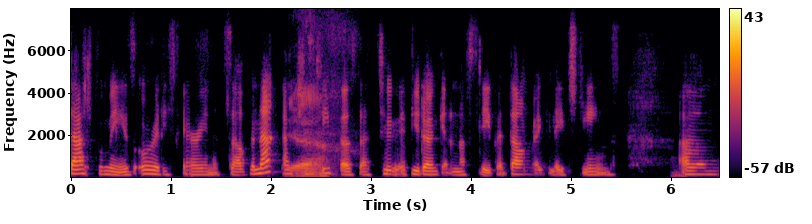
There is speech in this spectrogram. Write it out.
that for me is already scary in itself and that actually Yeah. sleep does that too if you don't get enough sleep it down regulates genes um,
